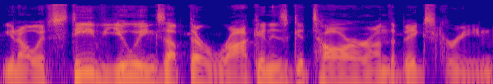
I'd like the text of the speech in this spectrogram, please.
You know, if Steve Ewing's up there rocking his guitar on the big screen,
